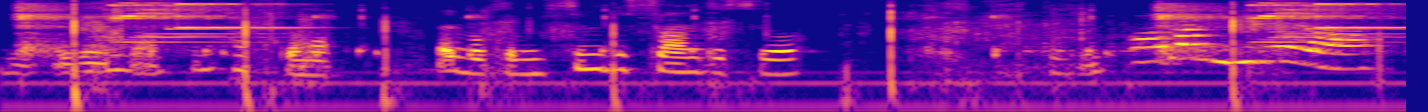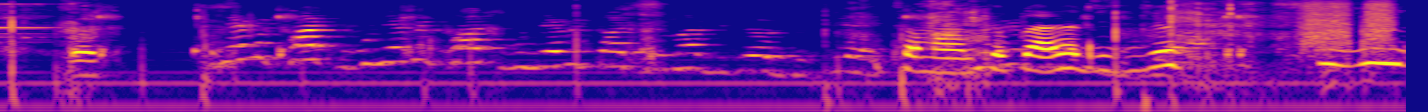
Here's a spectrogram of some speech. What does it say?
Bilgilerin başını kaç tamam. Hadi bakalım şimdi sancısı. Kızım Adam yine ya. dur. Bu ne mi kaç, bu ne mi kaç, bu ne mi kaç, bunlar bizi öldürecek. Tamam çocuklar hadi sizin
